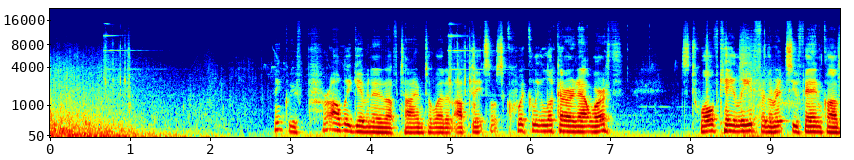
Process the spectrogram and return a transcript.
I think we've probably given it enough time to let it update, so let's quickly look at our net worth. It's 12k lead for the Ritsu fan club.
